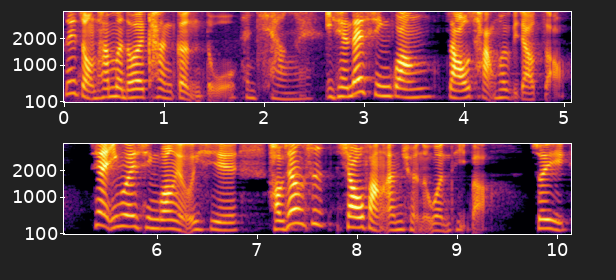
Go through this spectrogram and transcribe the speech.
那种他们都会看更多。很强哎、以前在星光早场会比较早，现在因为星光有一些好像是消防安全的问题吧，所以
